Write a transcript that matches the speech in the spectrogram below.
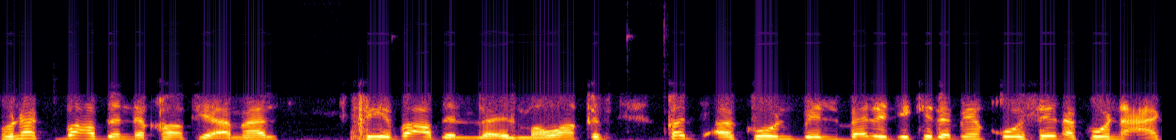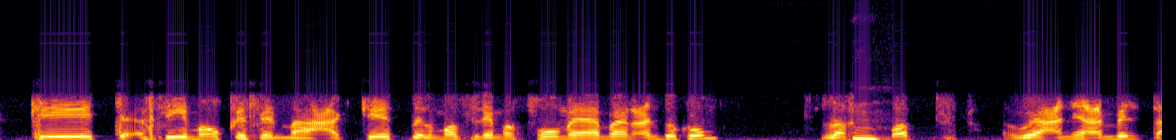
هناك بعض النقاط يا أمال في بعض المواقف. قد أكون بالبلدي كده بين قوسين أكون عكيت في موقف ما. عكيت بالمصري مفهومه يا مان عندكم؟ لخبطت ويعني عملت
